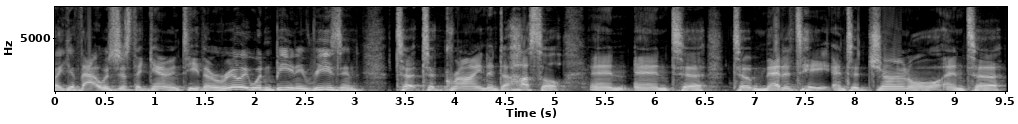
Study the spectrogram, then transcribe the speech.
Like if that was just a guarantee, there really wouldn't be any reason to to grind and to hustle and and to to meditate and to journal and to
